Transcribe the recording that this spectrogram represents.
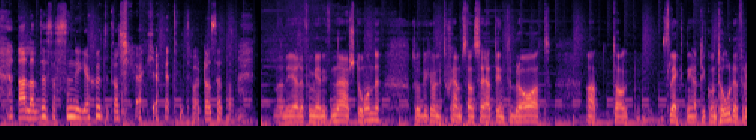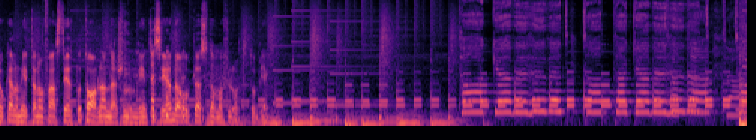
Alla dessa snygga 70-talskök, jag vet inte vart de har sett dem. När det gäller förmedling till närstående så brukar vi lite skämtsamt säga att det inte är bra att, att ta släktingar till kontoret för då kan de hitta någon fastighet på tavlan där som de blir intresserade av och plötsligt har man förlorat ett objekt tak, tak över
